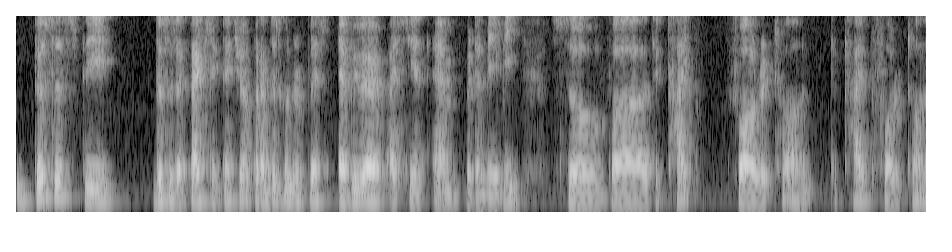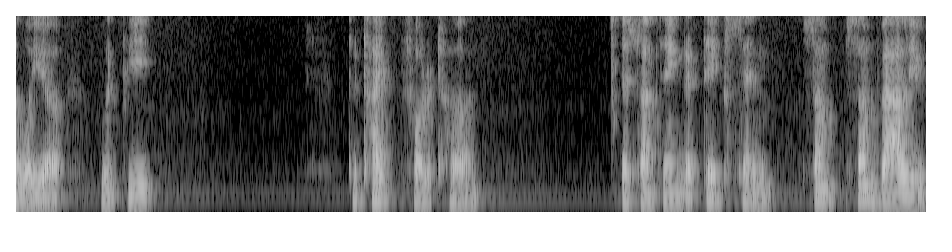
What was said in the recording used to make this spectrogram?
this is the this is a type signature but I'm just going to replace everywhere I see an M with a maybe so uh, the type for return the type for return over here would be the type for return is something that takes in some some value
